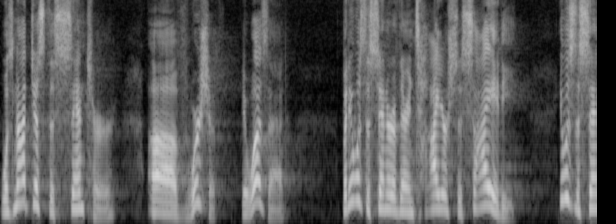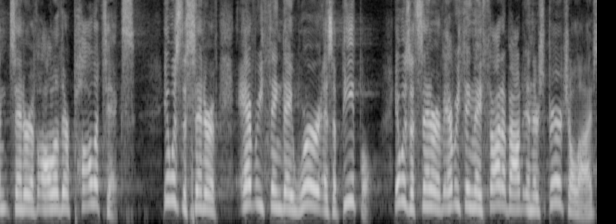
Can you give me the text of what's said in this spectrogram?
was not just the center of worship, it was that, but it was the center of their entire society. It was the center of all of their politics. It was the center of everything they were as a people. It was the center of everything they thought about in their spiritual lives.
